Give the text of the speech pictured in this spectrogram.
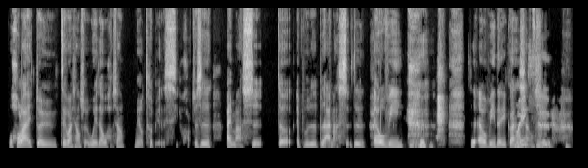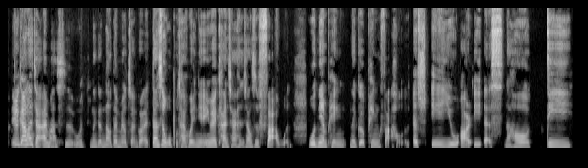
我后来对于这罐香水的味道，我好像没有特别的喜欢，就是爱马仕。的哎，不是不是爱马仕，是 LV，是 LV 的一罐香水。因为刚刚在讲爱马仕，我那个脑袋没有转过来，但是我不太会念，因为看起来很像是法文。我念拼那个拼法好了，H E U R E S，然后 D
